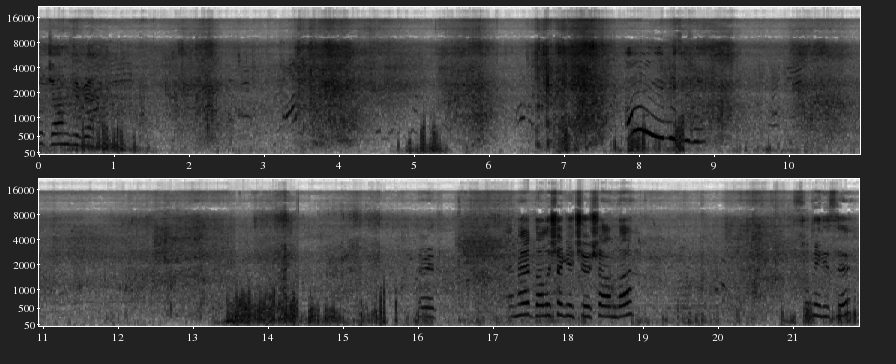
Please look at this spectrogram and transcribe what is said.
Su cam gibi. Ay biz. Evet. Ömer dalışa geçiyor şu anda. Su delisi.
